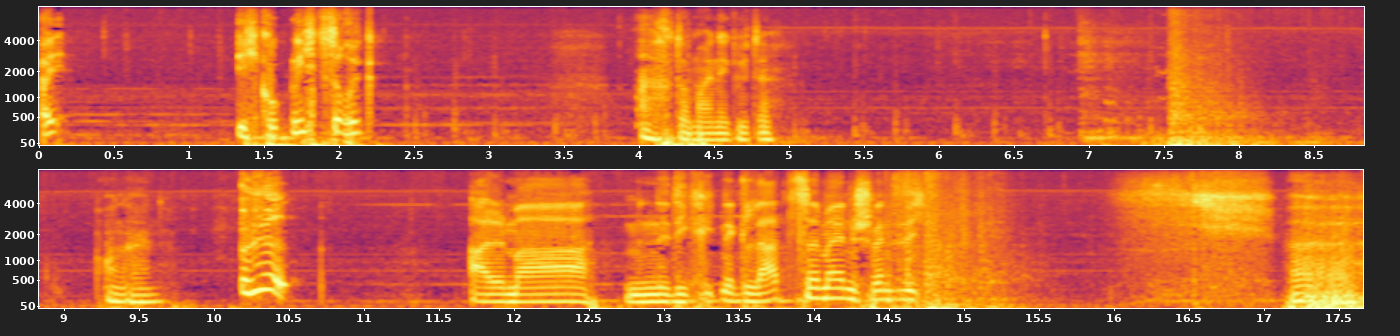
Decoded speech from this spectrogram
Ei! Ich guck nicht zurück. Ach du meine Güte. Alma, ne, die kriegt eine Glatze, Mensch, wenn sie sich... Äh.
